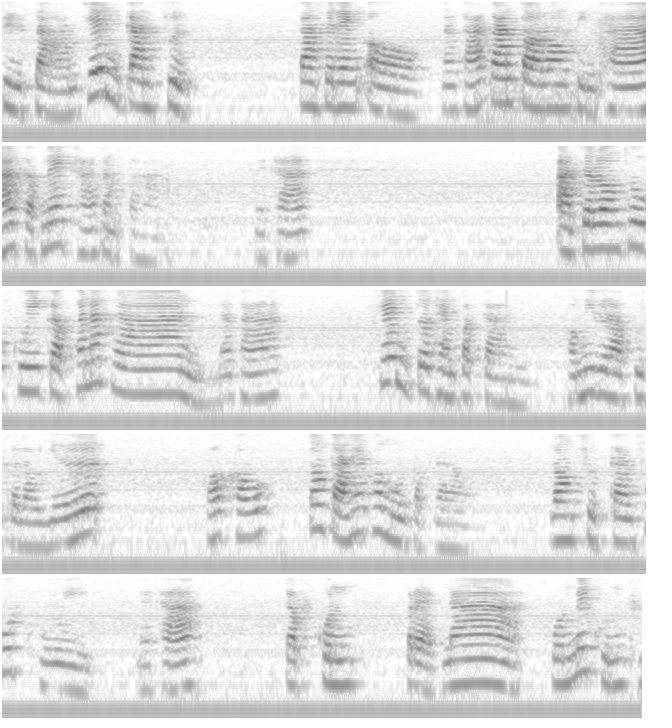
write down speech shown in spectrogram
สื่อสาร เช่น การฝึกการแสดงออกนะคะการต่อรองสินค้ากับแม่ค้าต่างๆนะคะอาจจะลองโทรคุยกับพนักงานนะคะ เช่นตัวแทนประกัน เขามีเวลาคุยกับเราเยอะ เพราะเขาต้องการให้ข้อมูลกับเรา ลองฝึกการพูดคุยนะคะ กับคนแปลกหน้า คนไม่คุ้นเค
